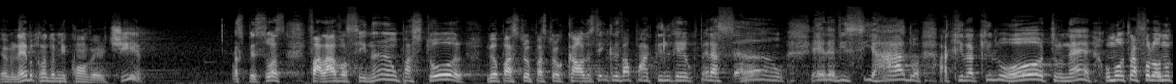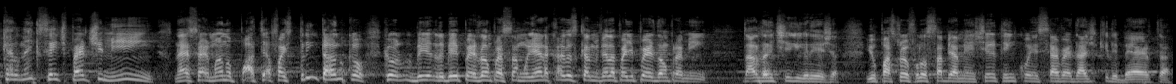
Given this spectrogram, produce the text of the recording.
Eu me lembro quando eu me converti, as pessoas falavam assim: não, pastor, meu pastor, pastor Caldas, tem que levar para uma clínica de recuperação, ele é viciado, aquilo, aquilo, outro, né? Uma outra falou: não quero nem que sente perto de mim, né? Essa irmã não até faz 30 anos que eu, que eu liberei perdão para essa mulher, cada vez que ela me vê, ela pede perdão para mim. da, da antiga igreja. E o pastor falou sabiamente: ele tem que conhecer a verdade que liberta.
